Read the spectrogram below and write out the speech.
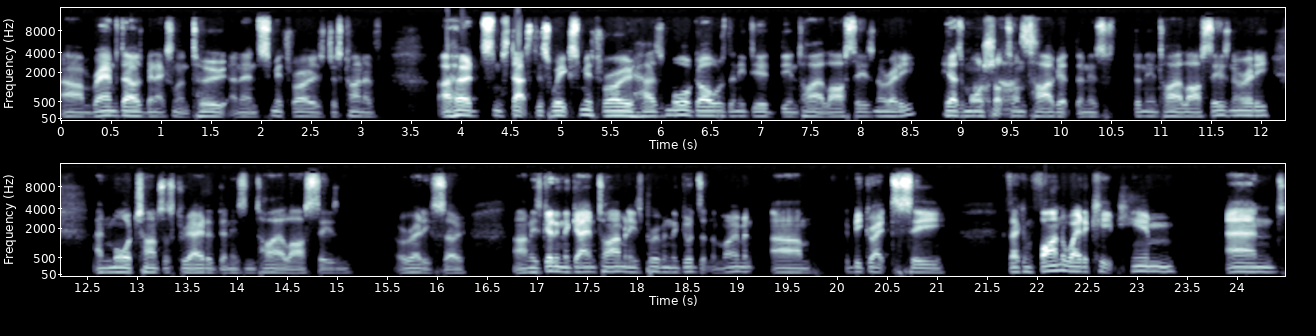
Um, Ramsdale has been excellent too, and then Smith Rowe is just kind of. I heard some stats this week. Smith Rowe has more goals than he did the entire last season already. He has more Oh, shots on target than his than the entire last season already, and more chances created than his entire last season already. So um, he's getting the game time and he's proving the goods at the moment. Um, it'd be great to see if they can find a way to keep him and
